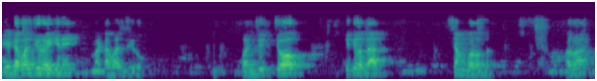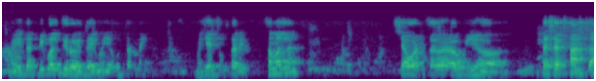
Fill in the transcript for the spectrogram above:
हे डबल झिरो आहे की नाही? मग डबल झिरो. पंचवीस चौक किती होतात? शंभर होतात. बरोबर? मग इथं ट्रिपल झिरो येत मग हे उत्तर नाही. मग हेच उत्तर आहे. समजलं? शेवटचं म्हणजे, दशक स्थानचा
